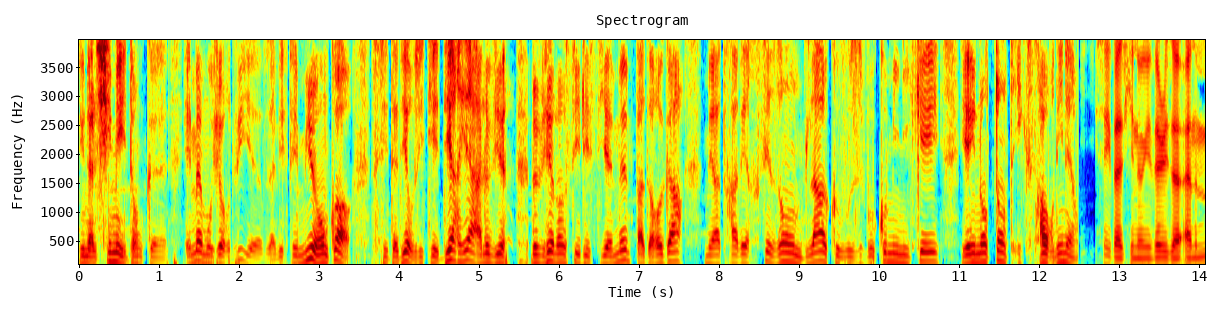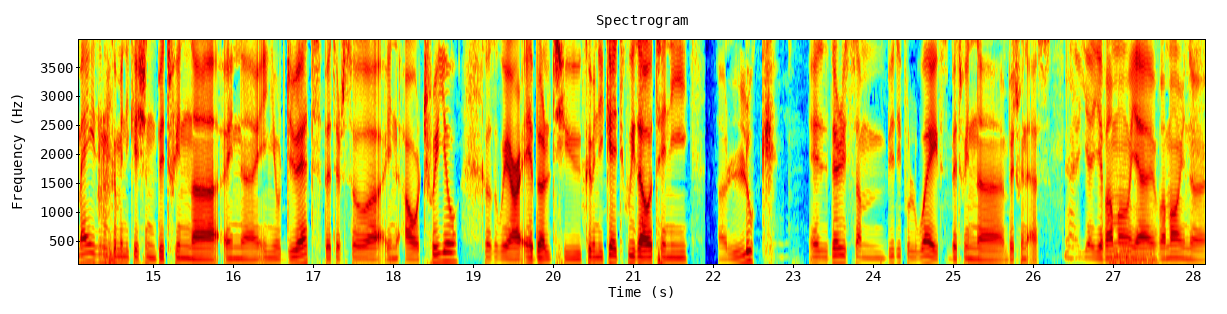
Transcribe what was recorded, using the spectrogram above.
Une alchimie. Donc, euh, et même aujourd'hui, euh, vous avez fait mieux encore. C'est-à-dire, vous étiez derrière le, viol, le. Il n'y a même pas de regard, mais à travers ces ondes-là que vous, vous communiquez, il y a une entente extraordinaire. You say that you know there is a, an amazing communication between uh, in uh, in your duet, but also uh, in our trio, because we are able to communicate without any uh, look. Yeah, there is some beautiful waves between uh, between us. Ouais. Il y, a, il vraiment il y a vraiment une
